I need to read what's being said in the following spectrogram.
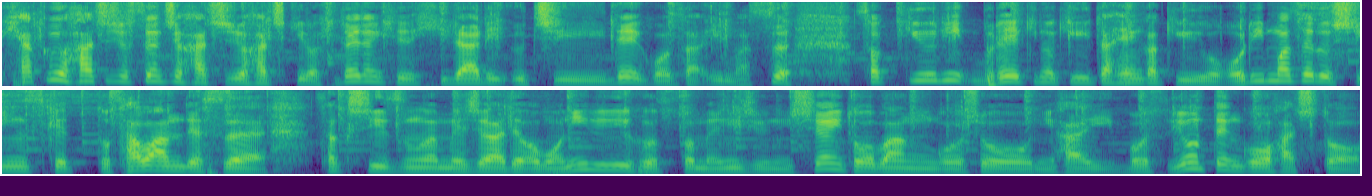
180センチ88キロ、左の左打ちでございます。速球にブレーキの効いた変化球を織り交ぜる新助っ人左腕です。昨シーズンはメジャーで主にリリーフを務め22試合に登板5勝2敗、ボイス4.58と、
